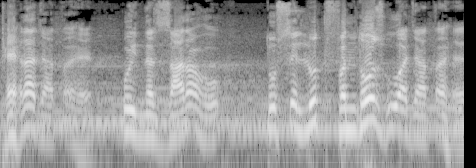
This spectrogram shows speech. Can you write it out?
ठहरा जाता है। कोई नज़ारा हो तो उससे लुत्फानंदोज हुआ जाता है।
